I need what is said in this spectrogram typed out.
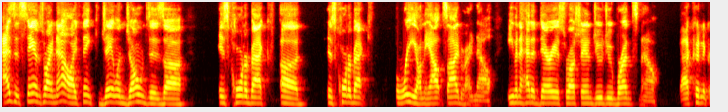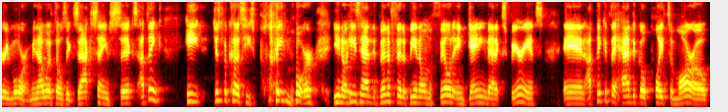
as it stands right now, I think Jaylon Jones is uh is cornerback uh is cornerback three on the outside right now, even ahead of Darius Rush and Juju Brents now. I couldn't agree more. I mean, I went those exact same six. I think he just because he's played more, you know, he's had the benefit of being on the field and gaining that experience. And I think if they had to go play tomorrow,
